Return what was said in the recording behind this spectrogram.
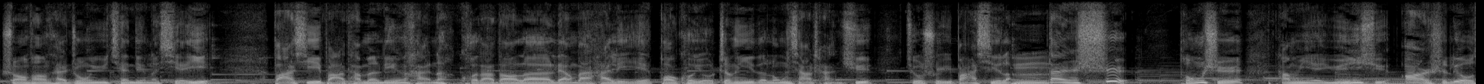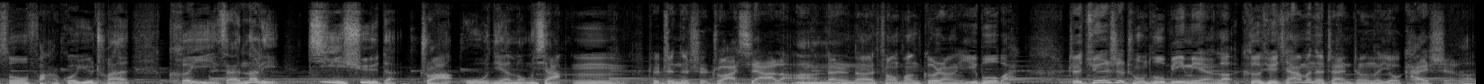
双方才终于签订了协议，巴西把他们领海呢扩大到了两百海里，包括有争议的龙虾产区就属于巴西了。嗯但是同时他们也允许二十六艘法国渔船可以在那里继续的抓五年龙虾。嗯，这真的是抓瞎了啊！嗯但是呢，双方各让一步吧。这军事冲突避免了，科学家们的战争呢又开始了。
